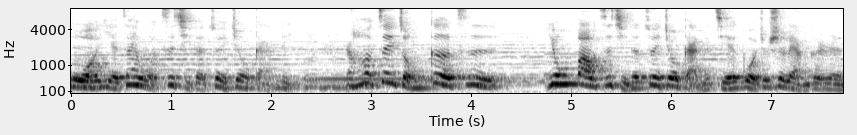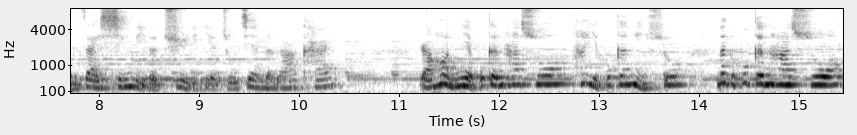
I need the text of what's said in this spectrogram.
我也在我自己的罪疚感里。嗯。然后这种各自拥抱自己的罪疚感的结果，就是两个人在心里的距离也逐渐的拉开。然后你也不跟他说，他也不跟你说，那个不跟他说，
